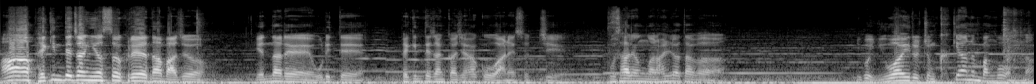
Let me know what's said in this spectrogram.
아, 백인대장이었어. 그래, 나 맞아. 옛날에 우리 때 백인대장까지 하고 안 했었지. 부사령관 하려다가 이거 UI를 좀 크게 하는 방법 없나?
